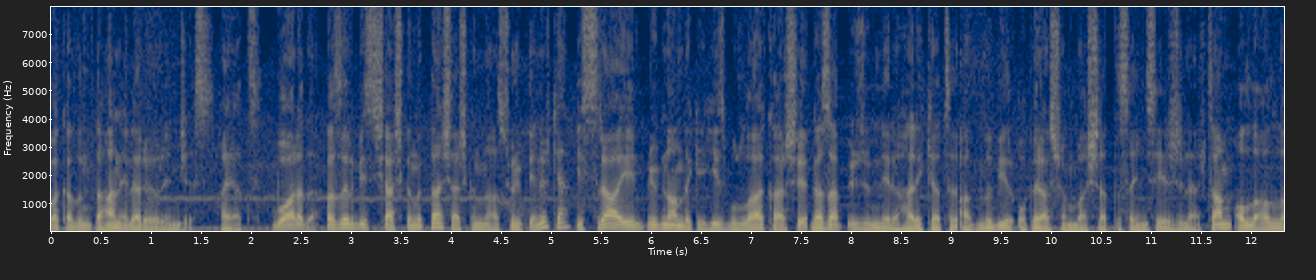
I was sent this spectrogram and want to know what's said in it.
Bakalım daha neler öğreneceğiz. Hayat. Bu arada hazır biz şaşkınlıktan şaşkınlığa sürüklenirken İsrail Lübnan'daki Hizbullah'a karşı Gazap Üzümleri Harekatı adlı bir operasyon başlattı sayın seyirciler. Tam Allah Allah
